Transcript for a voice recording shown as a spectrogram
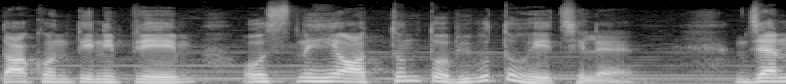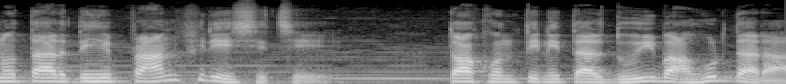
তখন তিনি প্রেম ও স্নেহে অত্যন্ত অভিভূত হয়েছিলেন, যেন তার দেহে প্রাণ ফিরে এসেছে। তখন তিনি তার দুই বাহুর দ্বারা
